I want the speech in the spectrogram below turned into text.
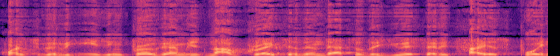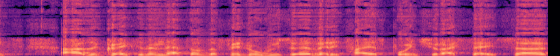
quantitative easing program is now greater than that of the U.S. at its highest point, uh, the greater than that of the Federal Reserve at its highest point, should I say? So,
